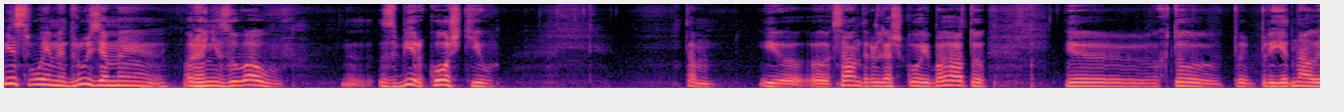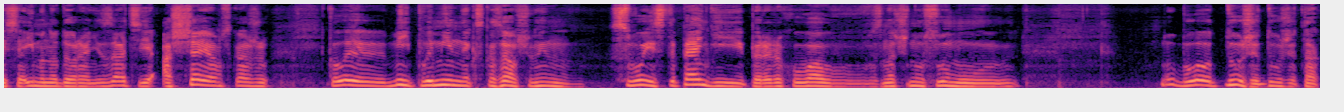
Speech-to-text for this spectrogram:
Він своїми друзями організував збір коштів. Там і Олександр Ляшко, і багато е, хто приєдналися іменно до організації. А ще я вам скажу, коли мій племінник сказав, що він свої стипендії перерахував значну суму, ну, було дуже-дуже так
